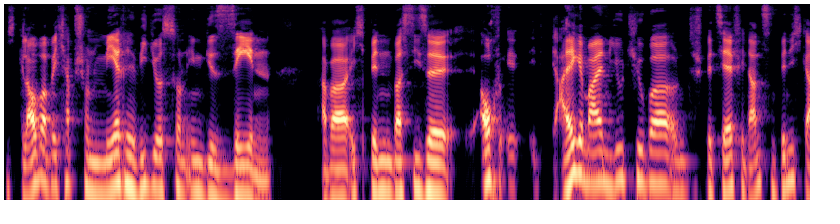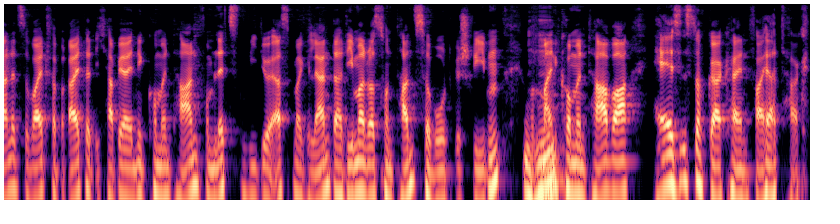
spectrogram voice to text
Ich glaube aber, ich habe schon mehrere Videos von ihm gesehen. Aber ich bin, was diese auch äh, allgemein YouTuber und speziell Finanzen bin ich gar nicht so weit verbreitet. Ich habe ja in den Kommentaren vom letzten Video erstmal gelernt, da hat jemand was von Tanzverbot geschrieben und Mhm. mein Kommentar war, hä, es ist doch gar kein Feiertag.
